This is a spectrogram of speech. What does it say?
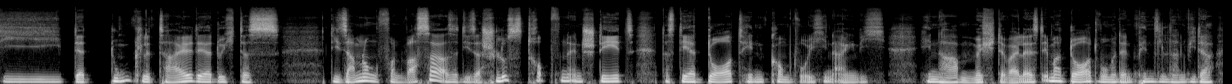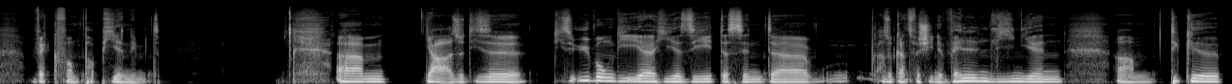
die, der dunkle Teil, der durch das, die Sammlung von Wasser, also dieser Schlusstropfen entsteht, dass der dorthin kommt, wo ich ihn eigentlich hinhaben möchte, weil er ist immer dort, wo man den Pinsel dann wieder weg vom Papier nimmt. Ähm, ja, also diese, diese Übungen, die ihr hier seht, das sind äh, also ganz verschiedene Wellenlinien, ähm, dicke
